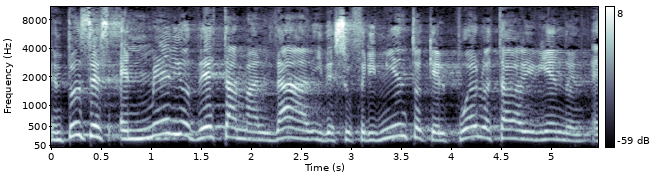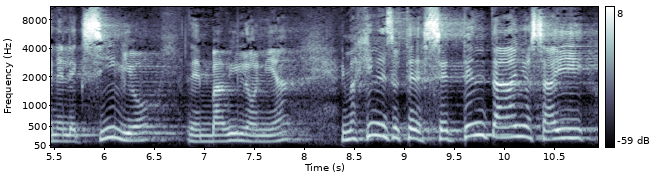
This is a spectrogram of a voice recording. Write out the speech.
Entonces, en medio de esta maldad y de sufrimiento que el pueblo estaba viviendo en, en, el exilio en Babilonia, imagínense ustedes, 70 años ahí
